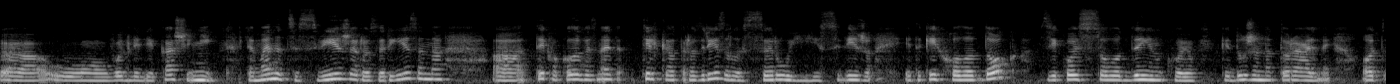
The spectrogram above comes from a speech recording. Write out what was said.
е, у вигляді каші. Ні. Для мене це свіжа, розрізана тиква, коли ви знаєте, тільки от розрізали сиру її свіжу, і такий холодок з якоюсь солодинкою, який дуже натуральний. От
